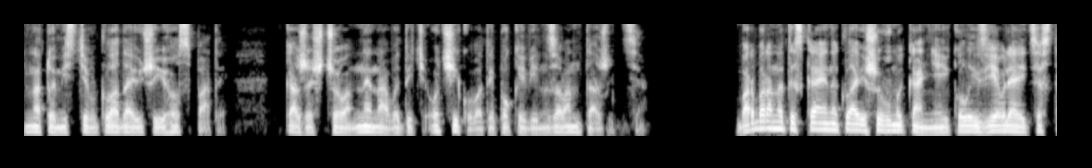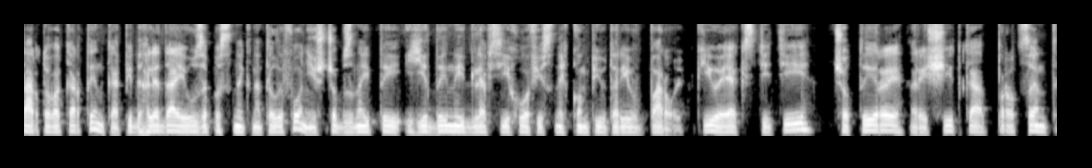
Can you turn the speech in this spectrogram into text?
натомість вкладаючи його спати. Каже, що ненавидить очікувати, поки він завантажиться. Барбара натискає на клавішу вмикання, і коли з'являється стартова картинка, підглядає у записник на телефоні, щоб знайти єдиний для всіх офісних комп'ютерів пароль QXTT 4 решітка процент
